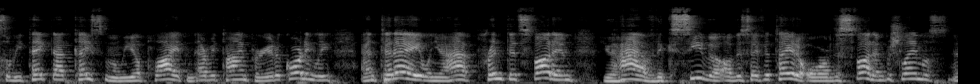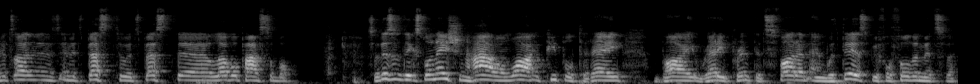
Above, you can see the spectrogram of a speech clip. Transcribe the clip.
So we take that kaisvim and we apply it in every time period accordingly. And today, when you have printed svarim, you have the ksiva of the Sefer Torah or of the svarim b'shlemus, and it's and it's best to its best uh, level possible. So this is the explanation how and why people today buy ready printed svarim, and with this we fulfill the mitzvah.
